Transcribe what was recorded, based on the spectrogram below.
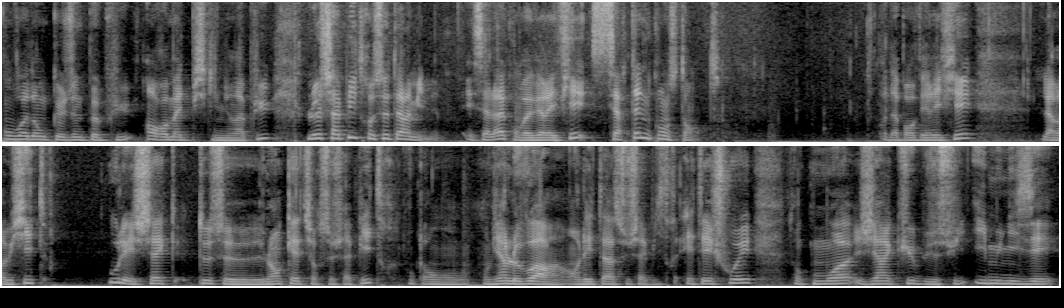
On voit donc que je ne peux plus en remettre puisqu'il n'y en a plus. Le chapitre se termine. Et c'est là qu'on va vérifier certaines constantes. On va d'abord vérifier la réussite ou l'échec de l'enquête sur ce chapitre. On, vient le voir, hein, en l'état ce chapitre est échoué. Donc moi j'ai un cube, je suis immunisé,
